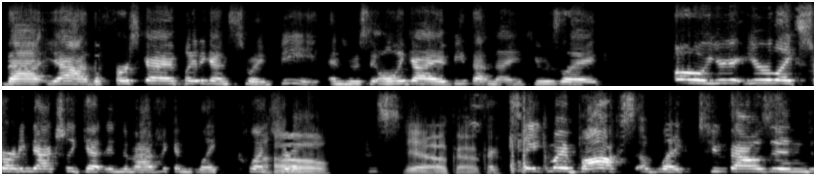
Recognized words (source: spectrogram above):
that, yeah, the first guy I played against who I beat, and he was the only guy I beat that night. He was like, "Oh, you're you're like starting to actually get into Magic and like collect your Oh, yeah. Okay. Okay. Take my box of like two thousand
